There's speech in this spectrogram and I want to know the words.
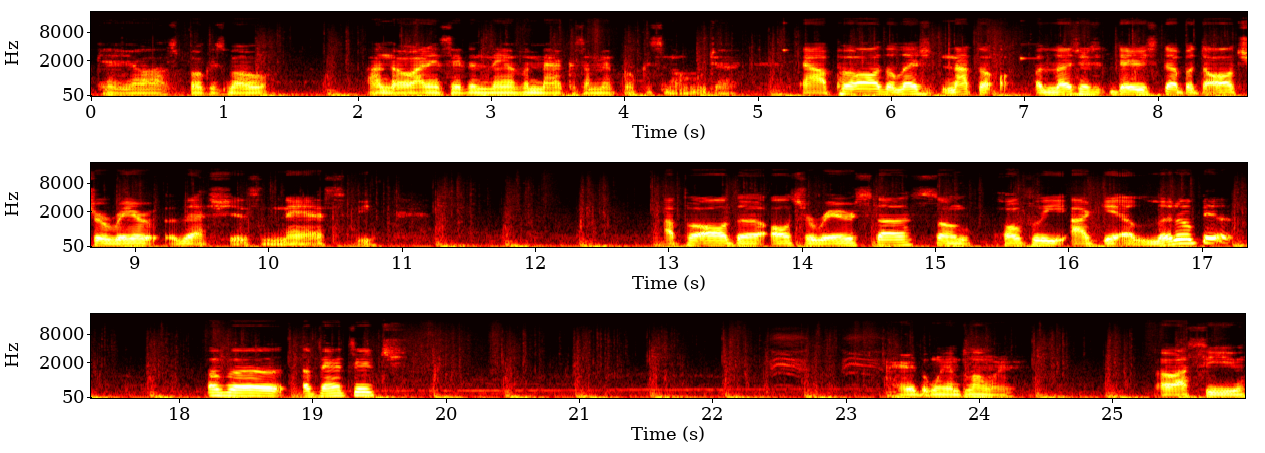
Okay, y'all. Focus mode. I know I didn't say the name of the map because I'm in focus mode. And I put all the legend, not the uh, legendary stuff, but the ultra rare. That shit's nasty. I put all the ultra rare stuff, so hopefully I get a little bit of a advantage. I hear the wind blowing. Oh, I see you.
